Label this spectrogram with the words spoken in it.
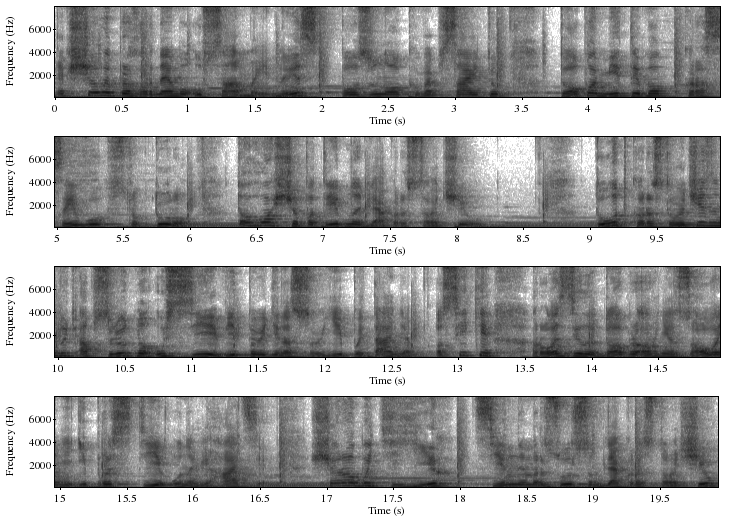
Якщо ми прогорнемо у самий низ повзунок вебсайту, то помітимо красиву структуру того, що потрібно для користувачів. Тут користувачі знайдуть абсолютно усі відповіді на свої питання, оскільки розділи добре організовані і прості у навігації, що робить їх цінним ресурсом для користувачів,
